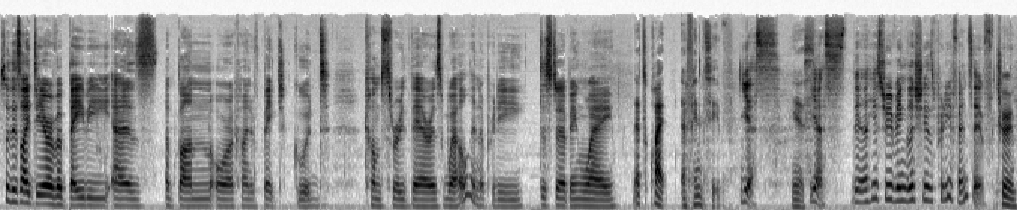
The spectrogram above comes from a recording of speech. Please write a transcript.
So, this idea of a baby as a bun or a kind of baked good comes through there as well in a pretty disturbing way. That's quite offensive. Yes. Yes. Yes. The history of English is pretty offensive. True.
